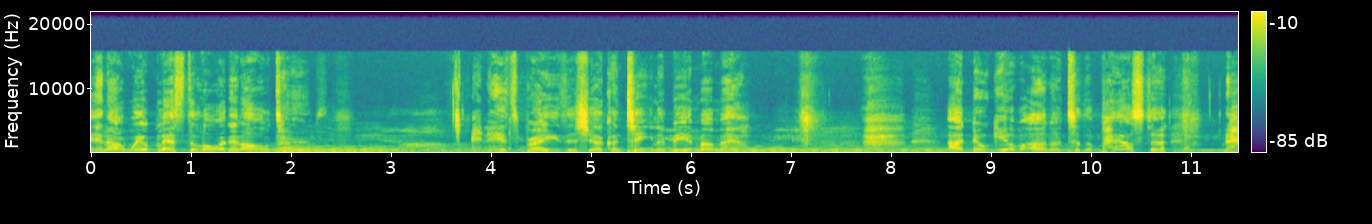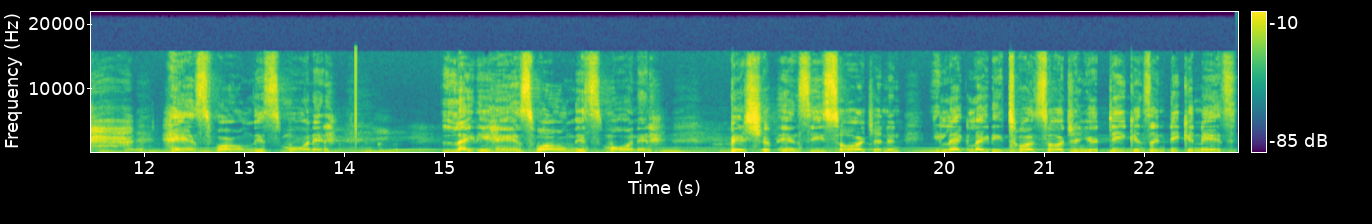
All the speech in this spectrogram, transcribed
And I will bless the Lord at all times. And his praises shall continually be in my mouth. I do give honor to the pastor Hanspard on this morning, Lady Hanspard on this morning, Bishop NC Sargent and elect Lady Toy Sargent, your deacons and deaconess,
